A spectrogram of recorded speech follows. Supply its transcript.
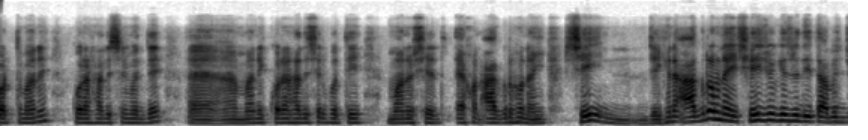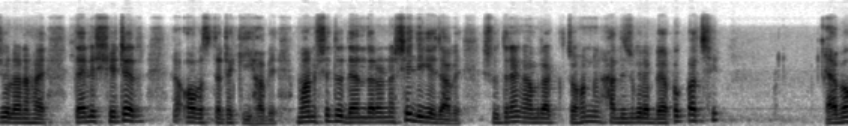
বর্তমানে কোরআন হাদিসের মধ্যে মানে কোরআন হাদিসের প্রতি মানুষের এখন আগ্রহ নাই। সেই, যেখানে আগ্রহ নাই, সেই যুগে যদি তাবিজ ঝোলানো হয় তাহলে সেটার অবস্থাটা কি হবে? মানুষের তো ধ্যান ধারণা সেই দিকে যাবে। সুতরাং আমরা যখন হাদিসগুলো ব্যাপক পাচ্ছি এবং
